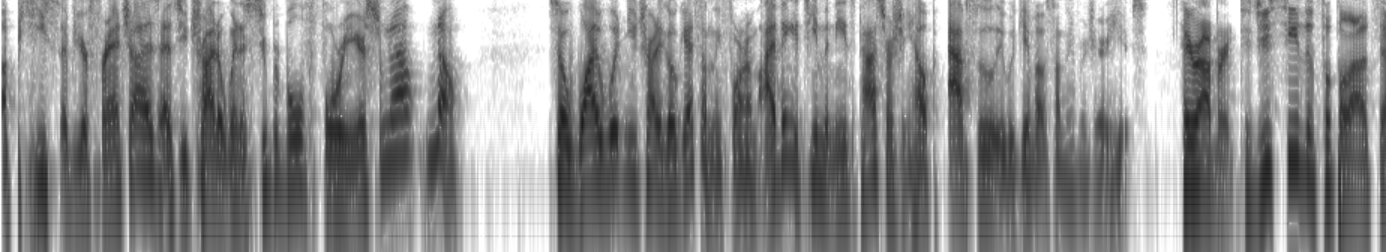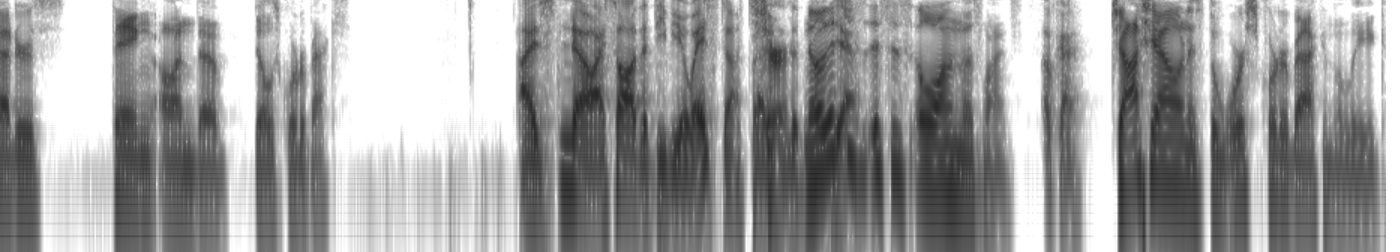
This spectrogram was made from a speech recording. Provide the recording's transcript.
a piece of your franchise as you try to win a Super Bowl four years from now? No. So why wouldn't you try to go get something for him? I think a team that needs pass rushing help absolutely would give up something for Jerry Hughes. Hey Robert, did you see the Football Outsiders thing on the Bills quarterbacks? I just no, I saw the DVOA stuff. But sure. didn't- no, this yeah. is this is along those lines. okay. Josh Allen is the worst quarterback in the league.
